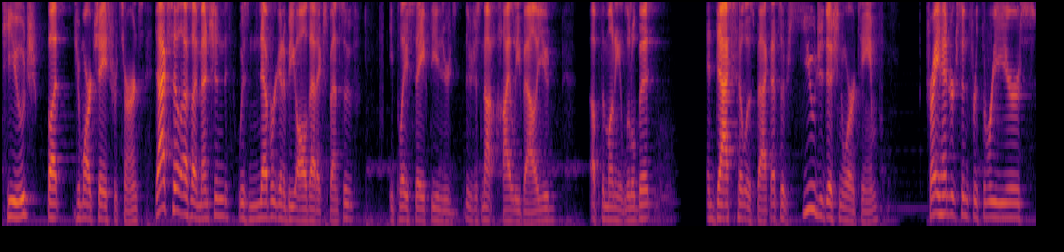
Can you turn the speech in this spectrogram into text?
huge, but Ja'Marr Chase returns. Dax Hill, as I mentioned, was never going to be all that expensive. He plays safety. They're, they're just not highly valued. Up the money a little bit. And Dax Hill is back. That's a huge addition to our team. Trey Hendrickson for three years.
